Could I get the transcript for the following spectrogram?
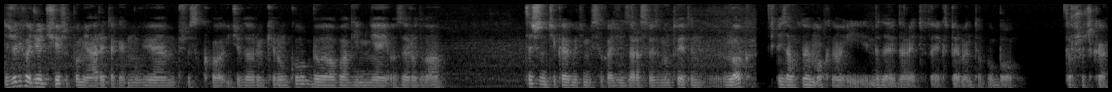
Jeżeli chodzi o dzisiejsze pomiary, tak jak mówiłem, wszystko idzie w dobrym kierunku. Były wagi mniej o 0,2. Też jestem ciekaw, jak będzie mi słuchać, więc zaraz sobie zmontuję ten vlog. I zamknąłem okno i będę dalej tutaj eksperymentował, bo troszeczkę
